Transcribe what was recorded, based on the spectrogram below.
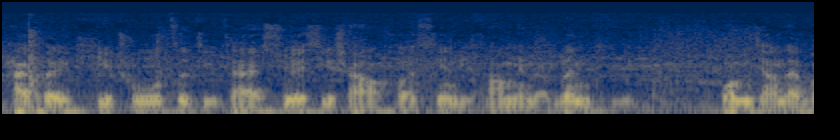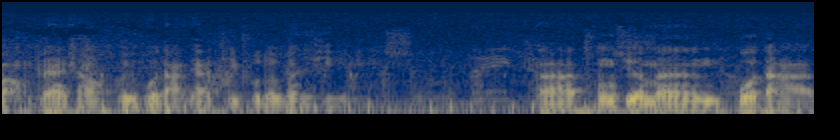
还可以提出自己在学习上和心理方面的问题。我们将在网站上回复大家提出的问题。呃，同学们拨打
